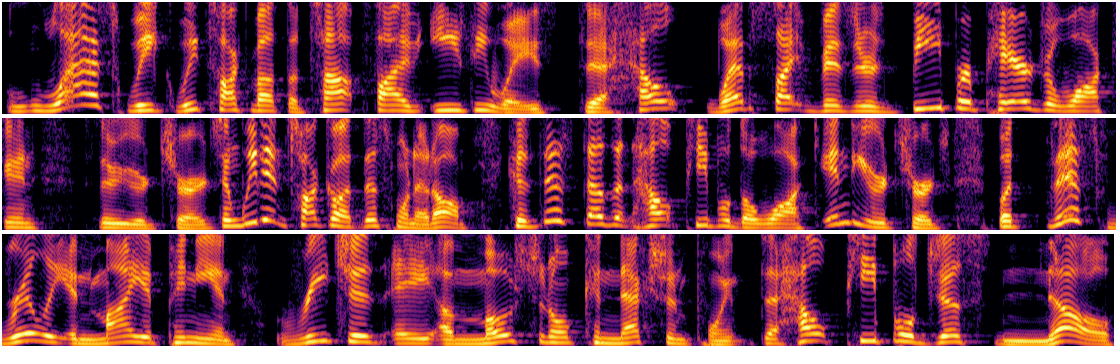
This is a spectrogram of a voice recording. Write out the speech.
Last week, we talked about the top five easy ways to help website visitors be prepared to walk in through your church. And we didn't talk about this one at all because this doesn't help people to walk into your church, but this really, in my opinion, reaches a emotional connection point to help people just know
